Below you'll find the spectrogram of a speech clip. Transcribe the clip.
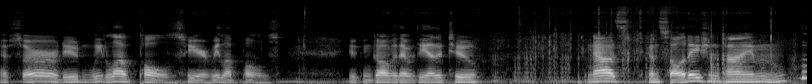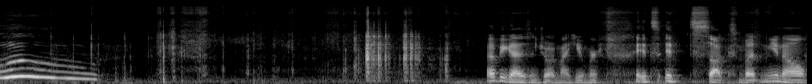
Yes, sir, dude. We love poles here. We love poles. You can go over there with the other two. Now it's consolidation time. Woo! I hope you guys enjoy my humor. It's It sucks, but, you know,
